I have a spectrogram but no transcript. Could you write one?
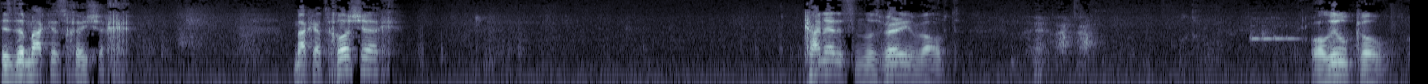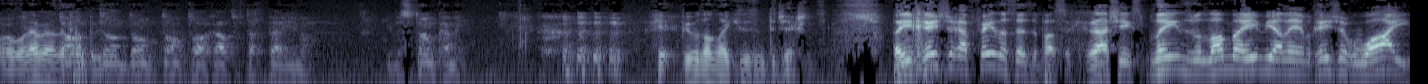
is the makkahs choshech. Makat choshech. Con Edison was very involved. Or Lilco, or whatever other Don't, company. don't, don't, don't talk out of the you know. You have a storm coming. Okay, people don't like his interjections. Vayicheshech afela says the pasuk. Rashi explains v'lama hevi aleim cheshech why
